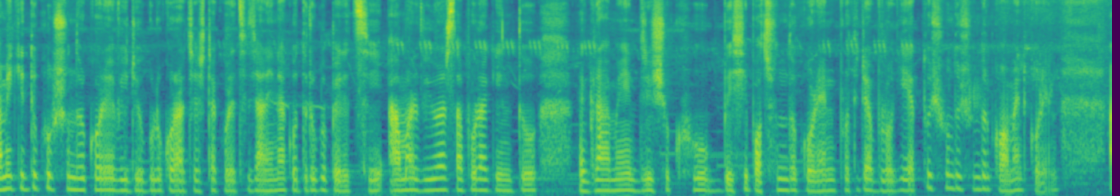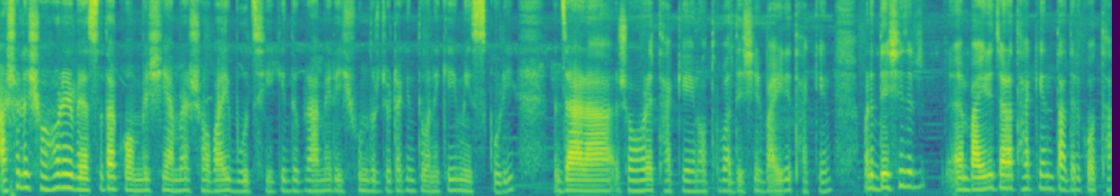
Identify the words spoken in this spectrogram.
আমি কিন্তু খুব সুন্দর করে ভিডিওগুলো করার চেষ্টা করেছি, জানি না কতটুকু পেরেছি। আমার ভিউয়ার্স আপুরা কিন্তু গ্রামের দৃশ্য খুব বেশি পছন্দ করেন, প্রতিটা ব্লগে এত সুন্দর সুন্দর কমেন্ট করেন। আসলে শহরের ব্যস্ততা কম বেশি আমরা সবাই বুঝি, কিন্তু গ্রামের এই সৌন্দর্যটা কিন্তু অনেকেই মিস করি। যারা শহরে থাকেন অথবা দেশের বাইরে থাকেন মানে দেশের বাইরে যারা থাকেন তাদের কথা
